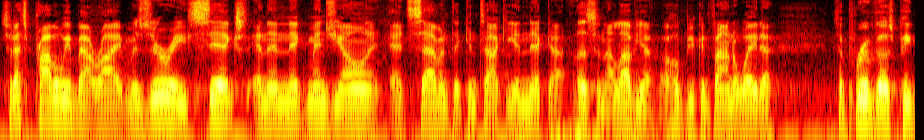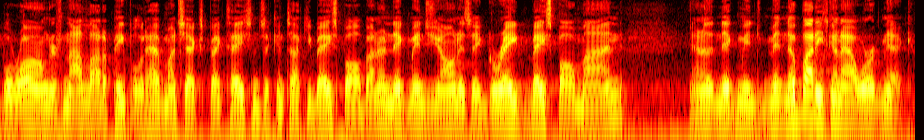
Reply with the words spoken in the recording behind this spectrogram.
So that's probably about right. Missouri sixth, and then Nick Mingione at, seventh at Kentucky. And Nick, uh, listen, I love you. I hope you can find a way to to prove those people wrong. There's not a lot of people that have much expectations of Kentucky baseball, but I know Nick Mingione is a great baseball mind. I know Nick, nobody's going to outwork Nick.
